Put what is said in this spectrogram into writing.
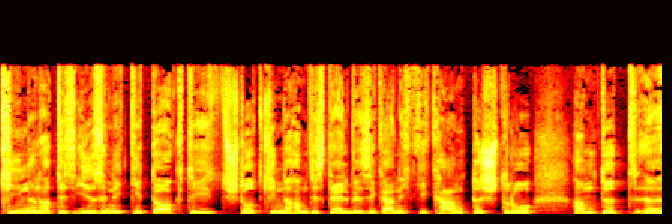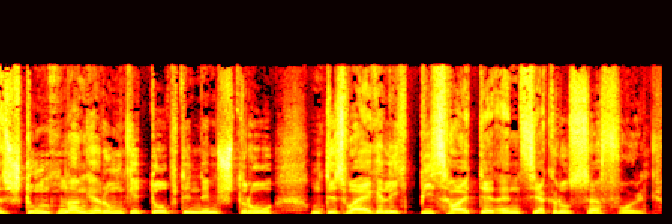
Kindern hat das irrsinnig getaugt. Die Stadtkinder haben das teilweise gar nicht gekannt, das Stroh, haben dort äh, stundenlang herumgetobt in dem Stroh und das war eigentlich bis heute ein sehr großer Erfolg.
